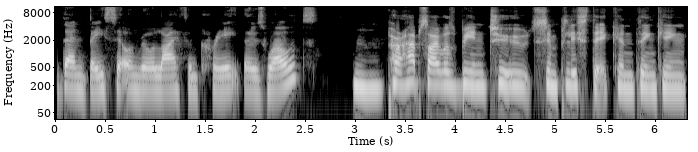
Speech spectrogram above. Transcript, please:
then base it on real life and create those worlds. Mm-hmm. Perhaps I was being too simplistic and thinking,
